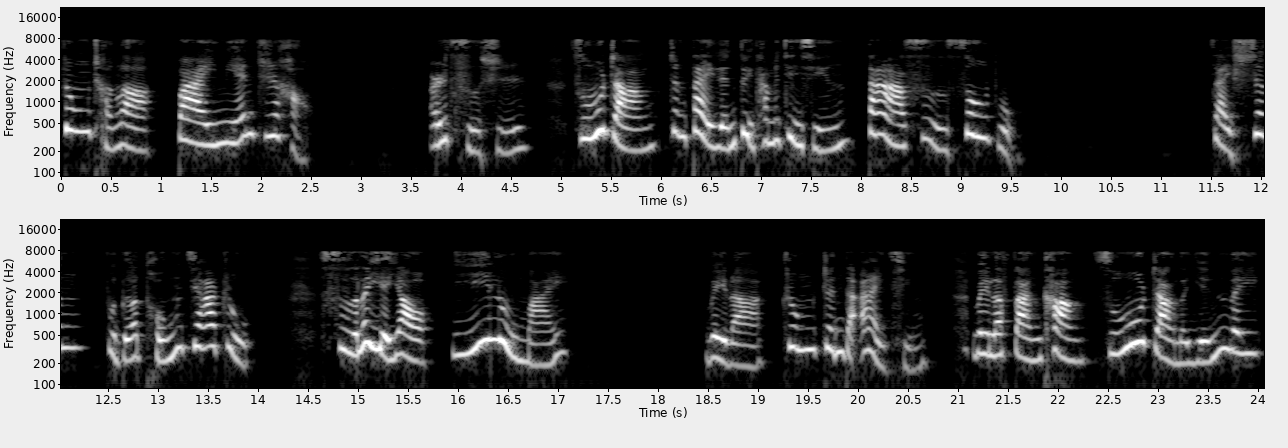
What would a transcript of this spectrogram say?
终成了百年之好，而此时族长正带人对他们进行大肆搜捕。在生不得同家住，死了也要一路埋。为了忠贞的爱情，为了反抗族长的淫威，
